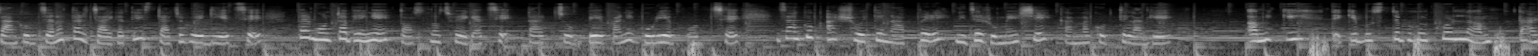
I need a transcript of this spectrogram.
জাঙ্কুক যেন তার জায়গাতে স্ট্যাচু হয়ে গিয়েছে। তার মনটা ভেঙে তছনছ হয়ে গেছে, তার চোখ বেয়ে পানি গড়িয়ে পড়ছে। জাঙ্কুক আর সইতে না পেরে নিজের রুমে এসে কান্না করতে লাগে। আমি কি দেখে বুঝতে ভুল করলাম? তার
